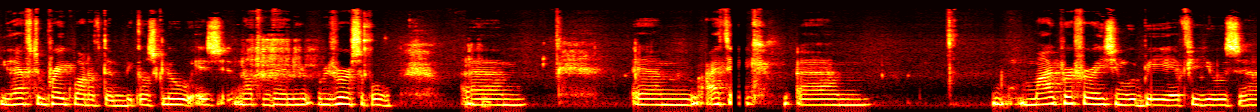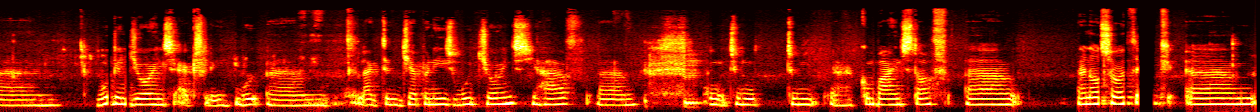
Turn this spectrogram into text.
you have to break one of them because glue is not really reversible. Um, um, I think um, my preparation would be if you use um, wooden joints, actually, wood, um, like the Japanese wood joints you have um, to to uh, combine stuff, uh, and also I think um,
